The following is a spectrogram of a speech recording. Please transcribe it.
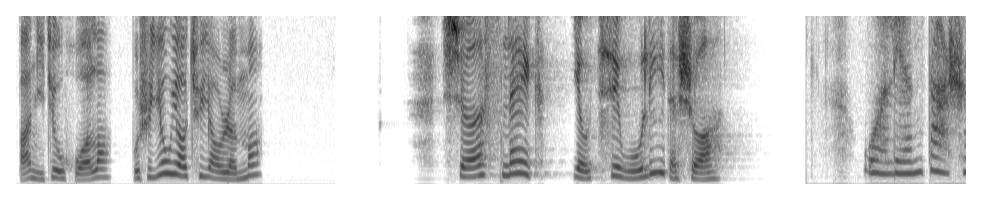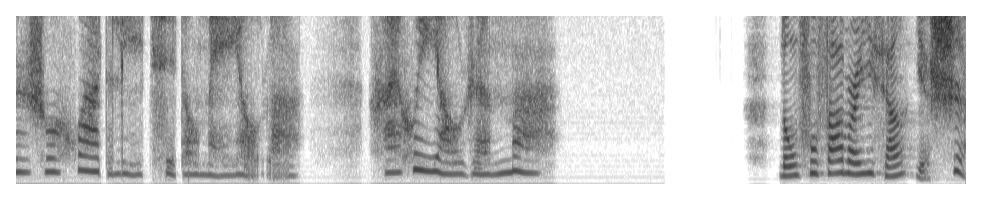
把你救活了，不是又要去咬人吗？”蛇 Snake 有气无力地说：“我连大声说话的力气都没有了，还会咬人吗？”农夫 Farmer 一想也是，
